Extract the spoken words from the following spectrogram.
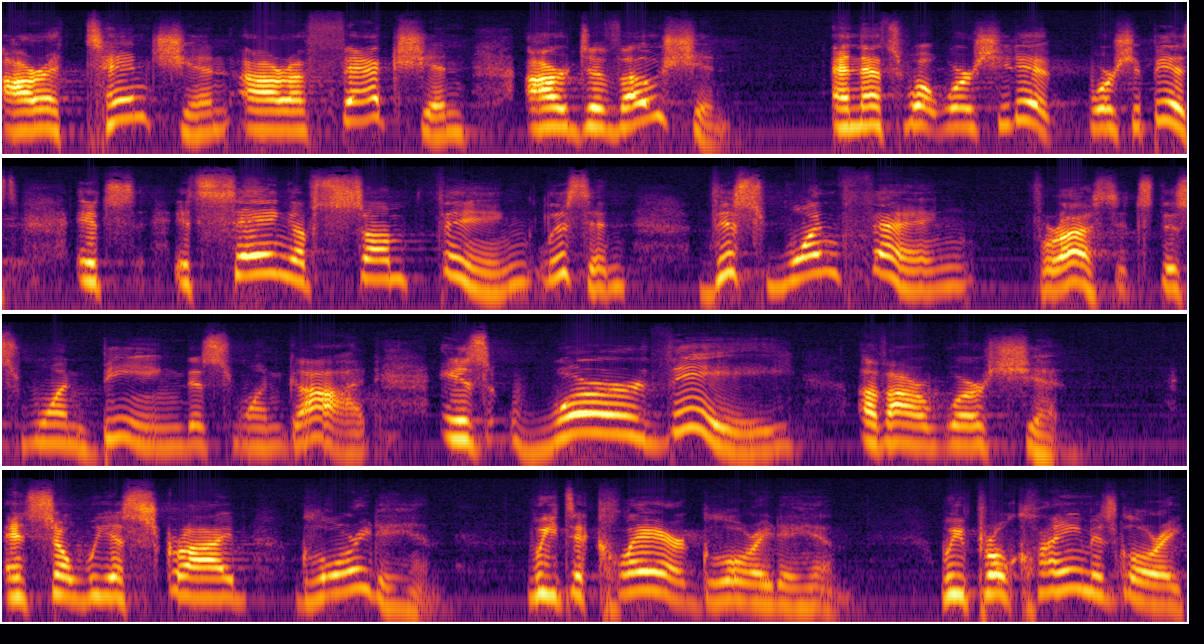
our attention, our affection, our devotion. And that's what worship is. Worship is. It's, it's saying of something, listen, this one thing, for us, it's this one being, this one God, is worthy of our worship. And so we ascribe glory to him. We declare glory to him. We proclaim his glory.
